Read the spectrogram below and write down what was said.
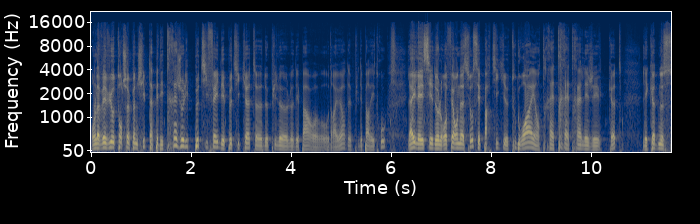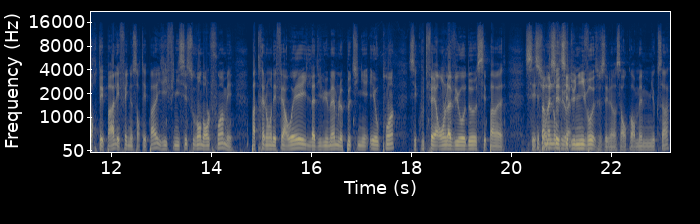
On l'avait vu au Tour Championship, taper des très jolis petits fades, des petits cuts euh, depuis le, départ au, driver, depuis le départ des trous. Là, il a essayé de le refaire au Natio, c'est parti euh, tout droit et en très très très léger cut. Les cuts ne sortaient pas, les fades ne sortaient pas. Ils finissaient souvent dans le foin, mais pas très loin des fairways. Il l'a dit lui-même, le petit est au point. Ses coups de fer, on l'a vu au 2, c'est pas, c'est pas mal c'est- ouais. du niveau, c'est encore même mieux que ça.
